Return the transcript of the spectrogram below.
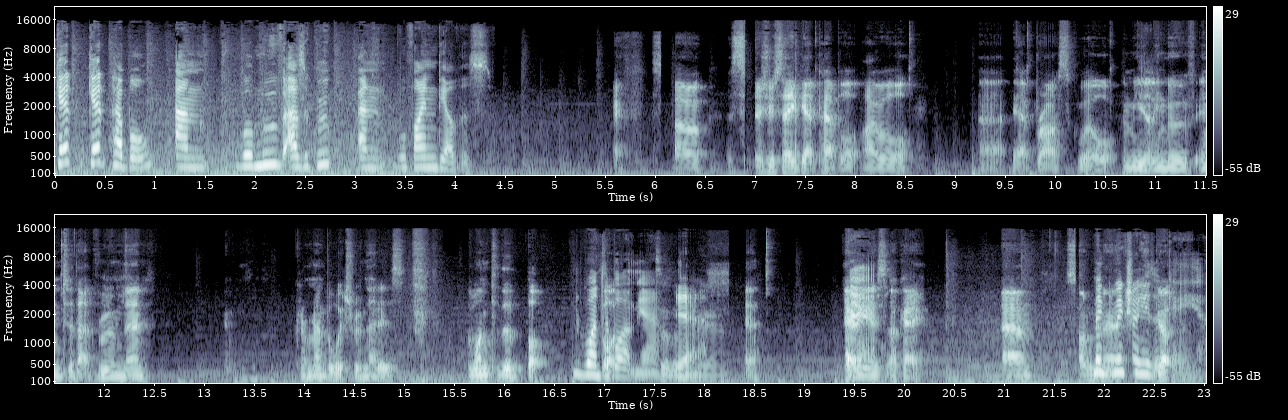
get get Pebble, and we'll move as a group, and we'll find the others. So as soon as you say get Pebble, I will. Uh, yeah, Brask will immediately move into that room. Then I can remember which room that is. The one to the bottom. One to But- bottom, yeah. So, Yeah. There he is. Okay. Um. So I'm Make gonna make sure he's go- okay. Yeah.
